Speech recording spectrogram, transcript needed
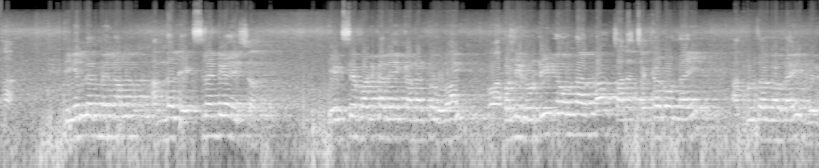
అలా టీఎల్ఎల్ మేళం అందరు ఎక్సలెంట్గా చేశారు ఏసేపు అనకాలేక అన్నట్టు కొన్ని గా ఉన్నా కూడా చాలా చక్కగా ఉన్నాయి అద్భుతంగా ఉన్నాయి మీరు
